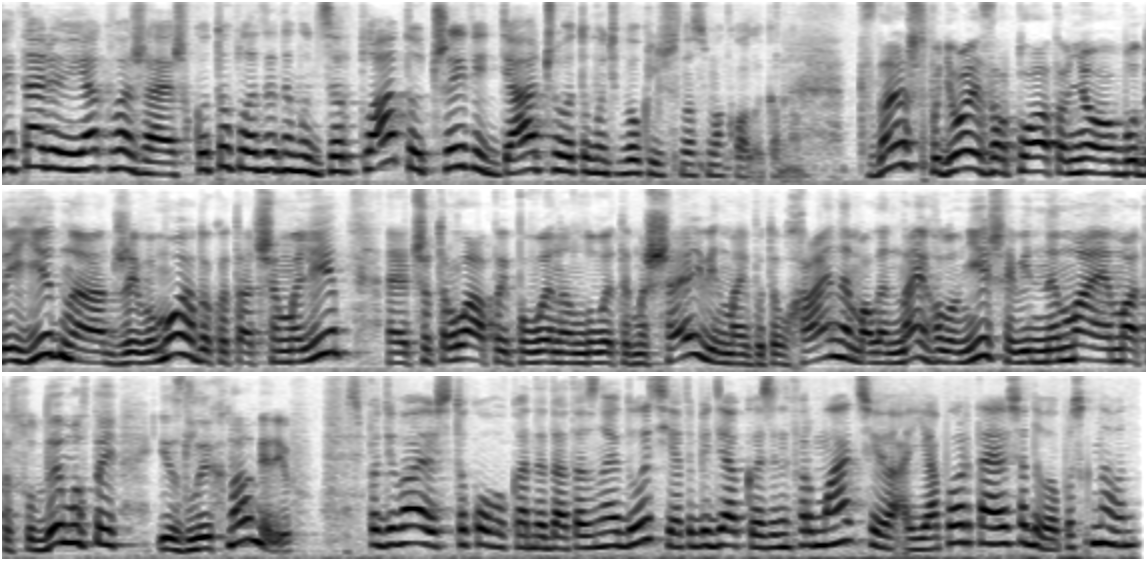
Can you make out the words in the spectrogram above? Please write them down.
Віталію, як вважаєш, коту платитимуть зарплату чи віддячуватимуть виключно смаколиками? Ти знаєш, сподіваюсь, зарплата в нього буде гідна, адже й вимоги до кота чималі. Е, Чотирилапий повинен ловити мишей, він має бути охайним, але найголовніше він не має мати судимостей і злих намірів. Сподіваюсь, такого кандидата знайдуть. Я тобі дякую за інформацію, а я повертаюся до випуску новин.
